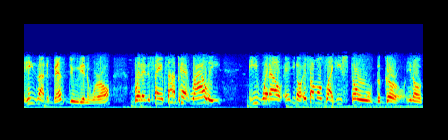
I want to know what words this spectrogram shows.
he's not the best dude in the world, but at the same time, Pat Riley, he went out, and you know, it's almost like he stole the girl. You know,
